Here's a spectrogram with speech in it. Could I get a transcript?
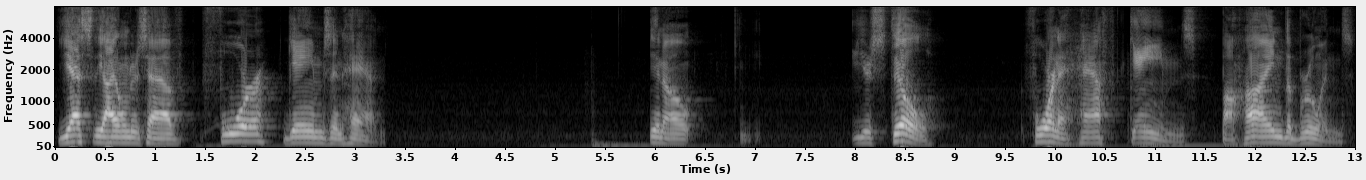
Yes, the Islanders have four games in hand. You know, you're still four and a half games behind the Bruins.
